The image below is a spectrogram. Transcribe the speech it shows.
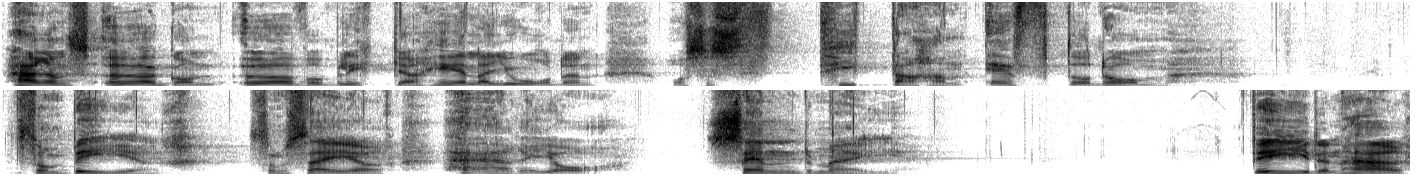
Herrens ögon överblickar hela jorden och så tittar han efter dem som ber, som säger här är jag, sänd mig. Det är i den här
